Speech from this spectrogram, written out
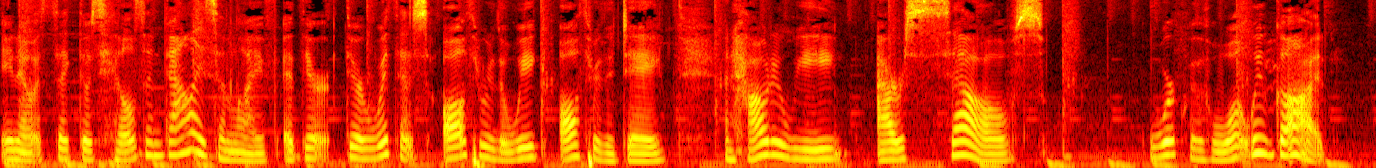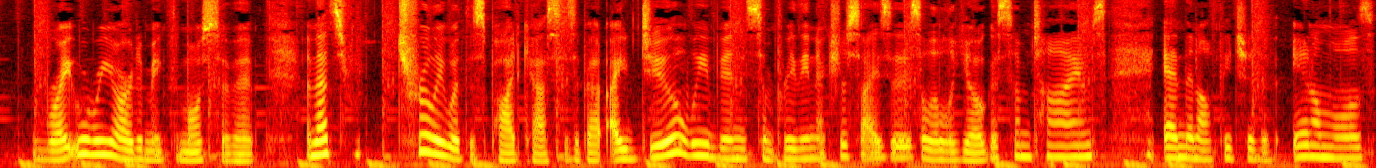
You know, it's like those hills and valleys in life. Uh, they're they're with us all through the week, all through the day. And how do we ourselves work with what we've got right where we are to make the most of it. And that's truly what this podcast is about. I do weave in some breathing exercises, a little yoga sometimes, and then I'll feature the animals.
